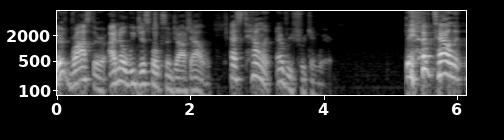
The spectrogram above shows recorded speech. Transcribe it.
their roster. I know we just focused on Josh Allen, has talent every freaking where. They have talent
